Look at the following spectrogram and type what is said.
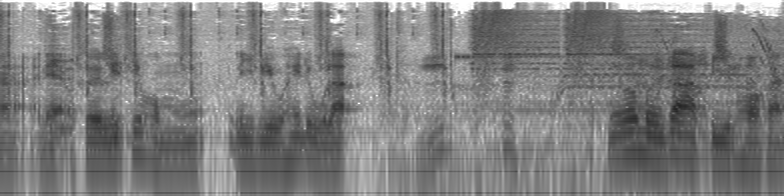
อ่าเนี่ยคือลิสที่ผมรีวิวให้ดูละนี่ว่ามือก็อาปีพอกัน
